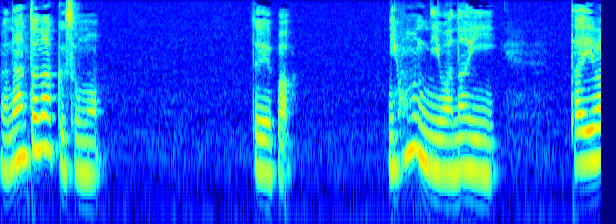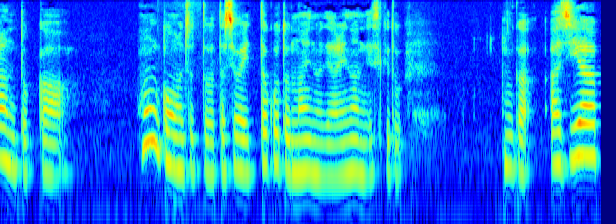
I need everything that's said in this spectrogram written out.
なんとなくその例えば日本にはない台湾とか香港はちょっと私は行ったことないのであれなんですけどなんかアジアっ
